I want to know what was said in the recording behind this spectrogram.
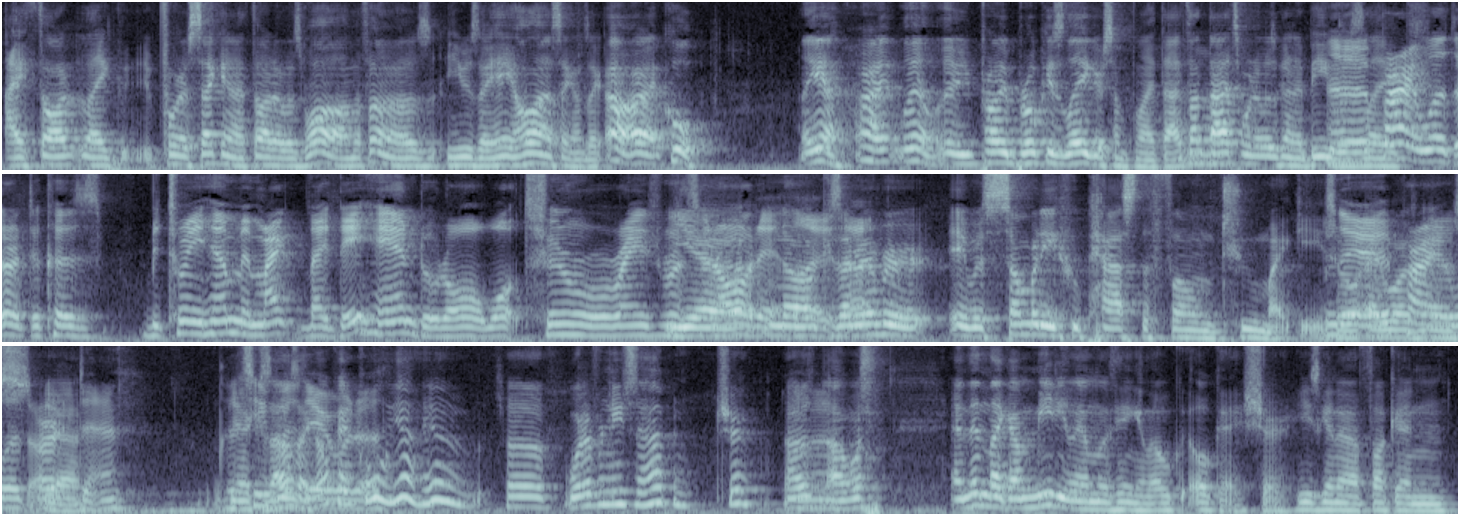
I thought like for a second I thought it was Walt on the phone. I was he was like, hey, hold on a second. I was like, oh, all right, cool. Like, yeah, all right. Well, he probably broke his leg or something like that. I thought that's what it was gonna be. Was Uh, like, probably was Arthur because between him and Mike, like they handled all Walt's funeral arrangements and all that. no, like, because I remember it was somebody who passed the phone to Mikey. So yeah, it it probably it was, Art yeah. then. Yeah, because I was like, okay, cool, us. yeah, yeah, uh, whatever needs to happen, sure. I was, Mm-hmm. I was, and then like immediately I'm thinking, okay, okay, sure, he's gonna fucking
